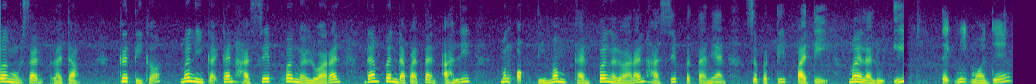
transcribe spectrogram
pengurusan ladang. Ketiga, meningkatkan hasil pengeluaran dan pendapatan ahli mengoptimumkan pengeluaran hasil pertanian seperti padi melalui teknik model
